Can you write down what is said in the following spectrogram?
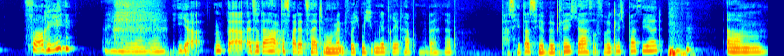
Sorry. Ja, ja, ja. Ja, und da, also da, das war der zweite Moment, wo ich mich umgedreht habe und gedacht habe, passiert das hier wirklich? Ja, es ist wirklich passiert. ähm,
